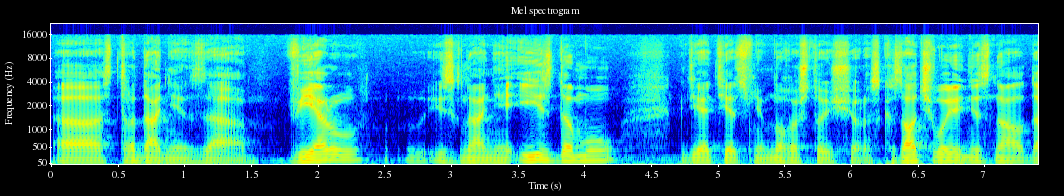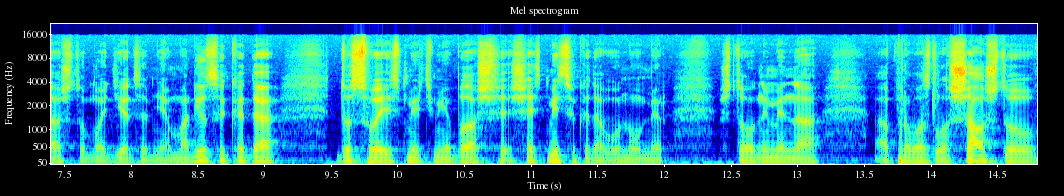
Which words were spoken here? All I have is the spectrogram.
э, страдания за веру, изгнание из дому, где отец мне много что еще рассказал, чего я не знал, да, что мой дед за меня молился, когда до своей смерти, мне было 6 месяцев, когда он умер, что он именно э, провозглашал, что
